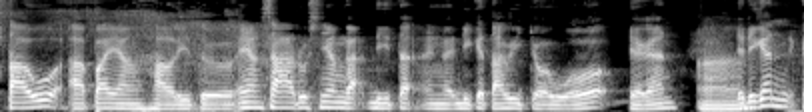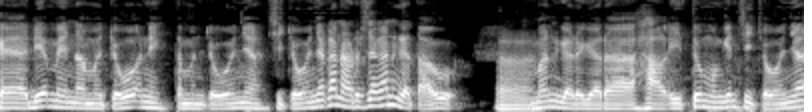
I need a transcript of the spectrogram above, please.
tahu apa yang hal itu, eh, yang seharusnya nggak nggak diketahui cowok, ya kan? ah, Jadi kan kayak dia main sama cowok nih, temen cowoknya, si cowoknya kan harusnya kan nggak tahu. ah. Cuman gara-gara hal itu mungkin si cowoknya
